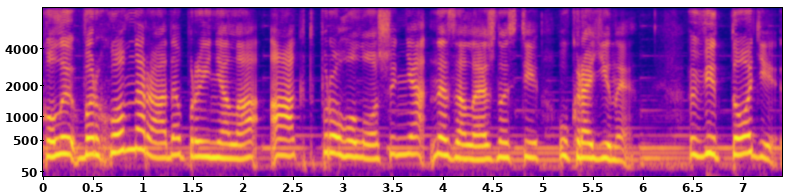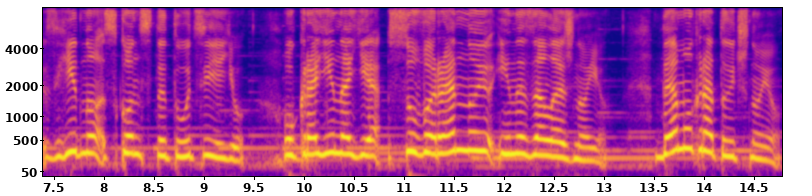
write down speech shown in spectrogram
коли Верховна Рада прийняла акт проголошення незалежності України. Відтоді, згідно з Конституцією, Україна є суверенною і незалежною, демократичною,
